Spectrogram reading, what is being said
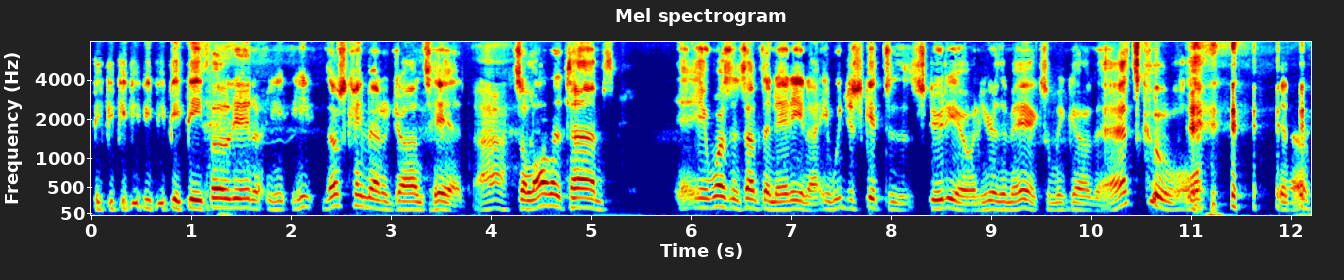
beep beep beep beep beep beep, beep people in. He, he, those came out of John's head. Ah. So a lot of the times, it wasn't something Eddie and I. We just get to the studio and hear the mix, and we go, "That's cool." you know.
